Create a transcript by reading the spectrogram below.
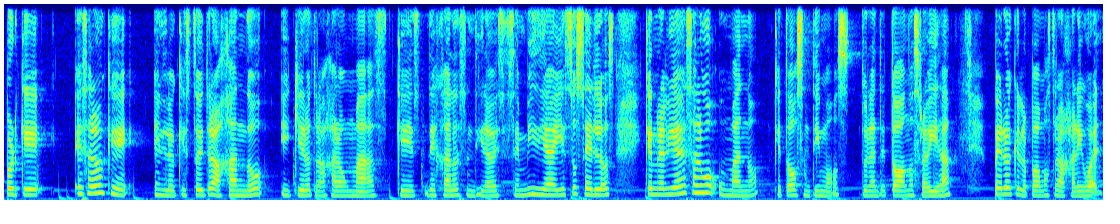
porque es algo que en lo que estoy trabajando y quiero trabajar aún más, que es dejar de sentir a veces envidia y esos celos, que en realidad es algo humano que todos sentimos durante toda nuestra vida, pero que lo podemos trabajar igual.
